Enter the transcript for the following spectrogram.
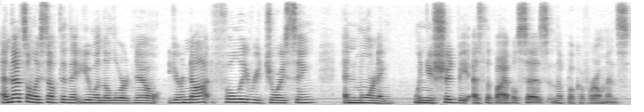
and that's only something that you and the Lord know, you're not fully rejoicing and mourning when you should be, as the Bible says in the book of Romans.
